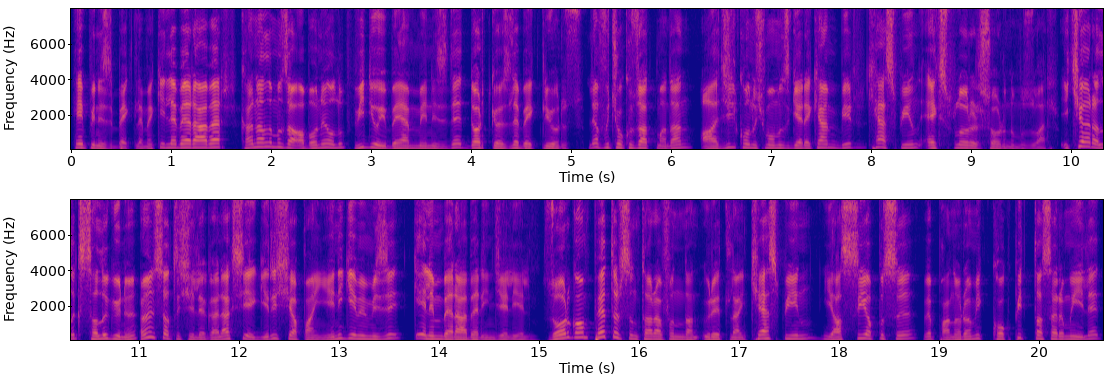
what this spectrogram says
hepinizi beklemek ile beraber kanalımıza abone olup videoyu beğenmenizi de dört gözle bekliyoruz. Lafı çok uzatmadan acil konuşmamız gereken bir Caspian Explorer sorunumuz var. 2 Aralık Salı günü ön satış ile Galaxy'ye giriş yapan yeni gemimizi gelin beraber inceleyelim. Zorgon Peterson tarafından üretilen Caspian yassı yapısı ve panoramik kokpit tasarımı ile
